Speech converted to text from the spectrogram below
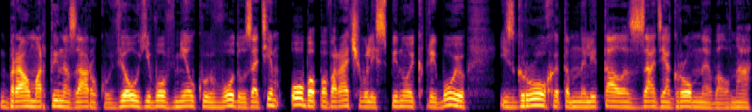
Брал Мартына за руку, вел его в мелкую воду, затем оба поворачивались спиной к прибою, и с грохотом налетала сзади огромная волна,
